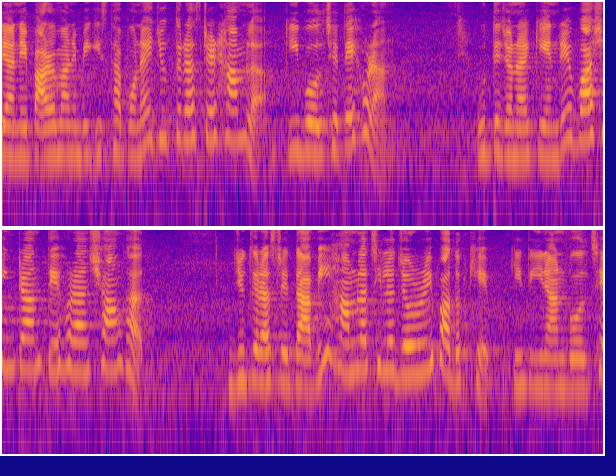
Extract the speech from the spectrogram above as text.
ইরানে পারমাণবিক স্থাপনায় যুক্তরাষ্ট্রের হামলা। কি বলছে তেহরান? উত্তেজনার কেন্দ্রে ওয়াশিংটন, তেহরান সংঘাত। যুক্তরাষ্ট্রের দাবি, হামলা ছিল জরুরি পদক্ষেপ, কিন্তু ইরান বলছে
